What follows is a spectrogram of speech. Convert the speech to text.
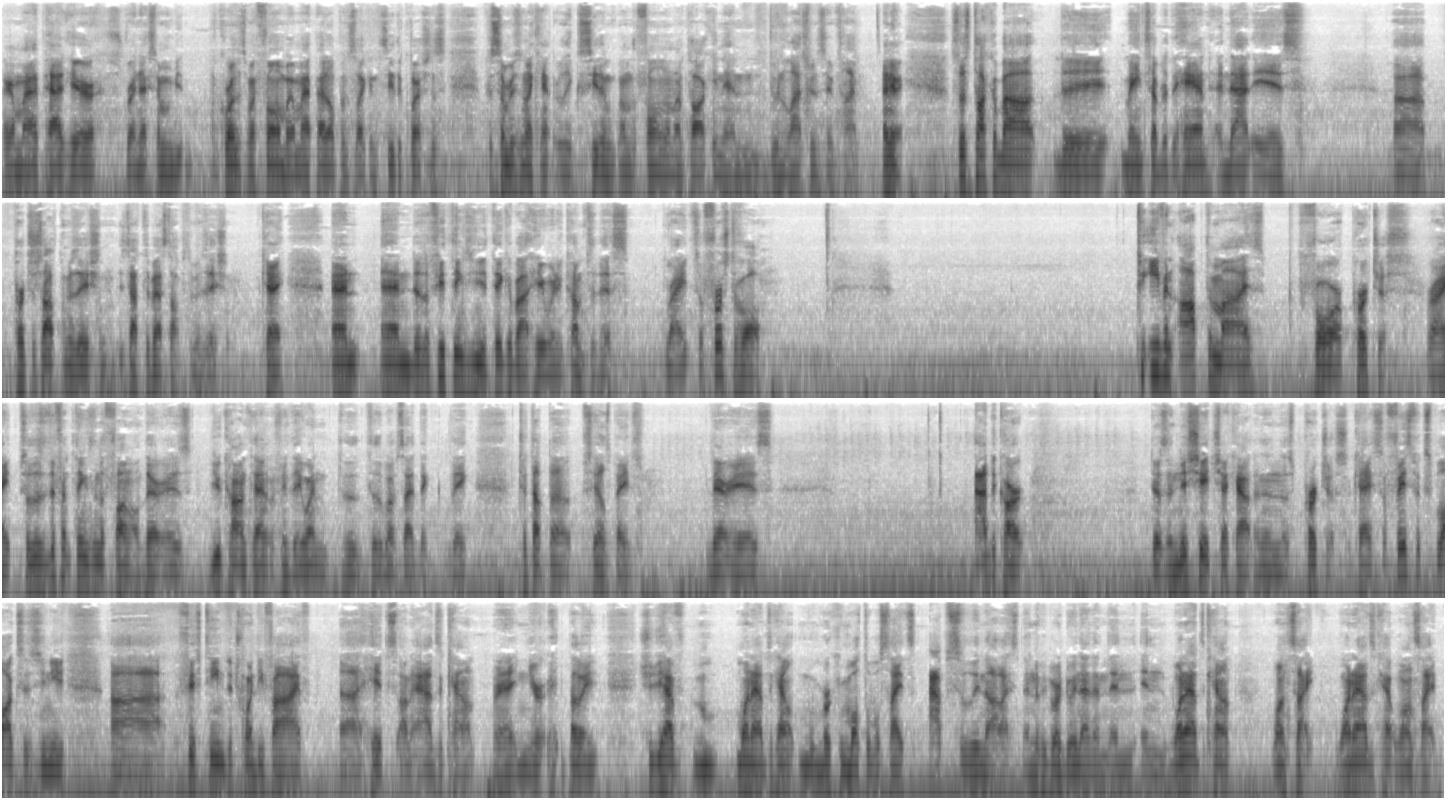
I got my iPad here right next to me. I'm recording this on my phone, but my iPad open so I can see the questions. For some reason, I can't really see them on the phone when I'm talking and doing the live stream at the same time. Anyway, so let's talk about the main subject at hand, and that is uh, purchase optimization. Is that the best optimization? Okay, and and there's a few things you need to think about here when it comes to this, right? So first of all, to even optimize for purchase, right? So there's different things in the funnel. There is view content, which means they went to the, to the website, they, they checked out the sales page. There is add to cart, there's initiate checkout, and then there's purchase, okay? So Facebook's blog says you need uh, 15 to 25 uh, hits on ads account, right? And you're, by the way, should you have one ads account working multiple sites? Absolutely not. I, and the people are doing that And, in, one ads account one site, one ads account, one site,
